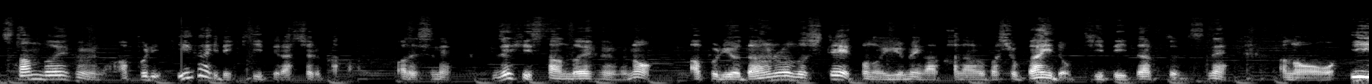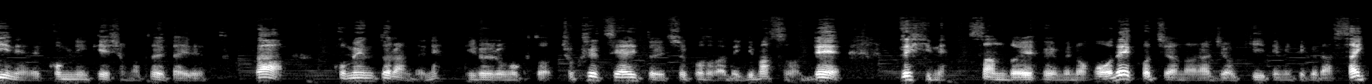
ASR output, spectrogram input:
スタンド FM のアプリ以外で聞いてらっしゃる方はですね、ぜひスタンド FM のアプリをダウンロードして、この夢が叶う場所ガイドを聞いていただくとですね、あの、いいねでコミュニケーションが取れたりですとか、コメント欄でね、いろいろ僕と直接やり取りすることができますので、ぜひね、スタンド FM の方でこちらのラジオを聞いてみてください。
